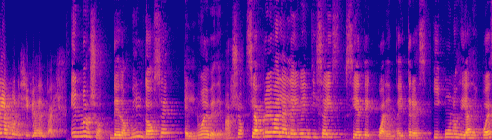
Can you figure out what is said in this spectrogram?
en los municipios del país. En mayo de 2012, el 9 de mayo, se aprueba la ley 26743 y unos días después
